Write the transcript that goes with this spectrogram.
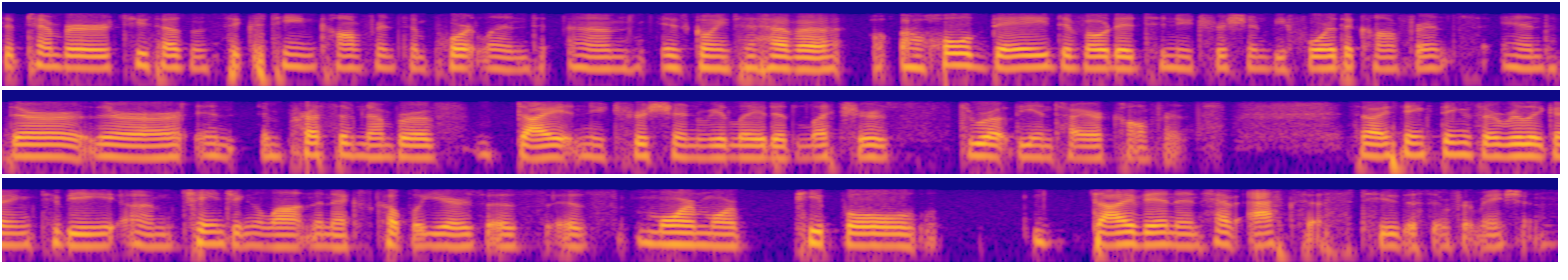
September 2016 conference in Portland um, is going to have a, a whole day devoted to nutrition before the conference, and there there are an impressive number of diet and nutrition related lectures throughout the entire conference. So I think things are really going to be um, changing a lot in the next couple of years as as more and more people dive in and have access to this information.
